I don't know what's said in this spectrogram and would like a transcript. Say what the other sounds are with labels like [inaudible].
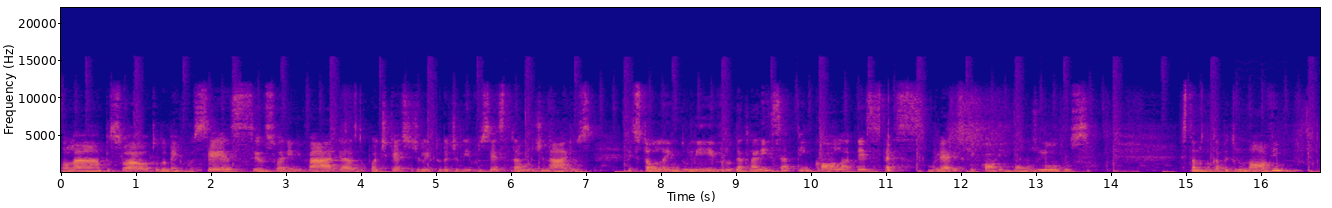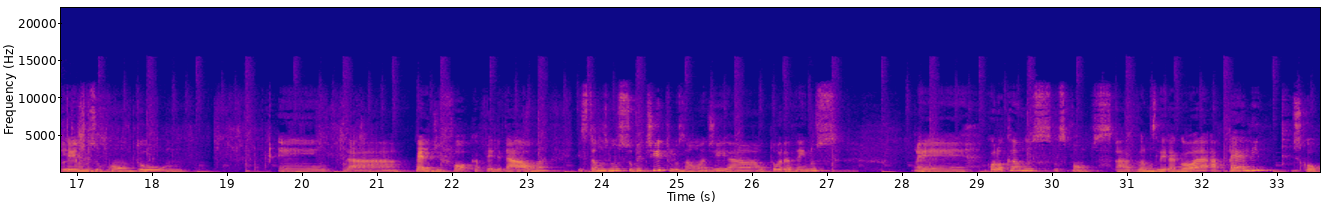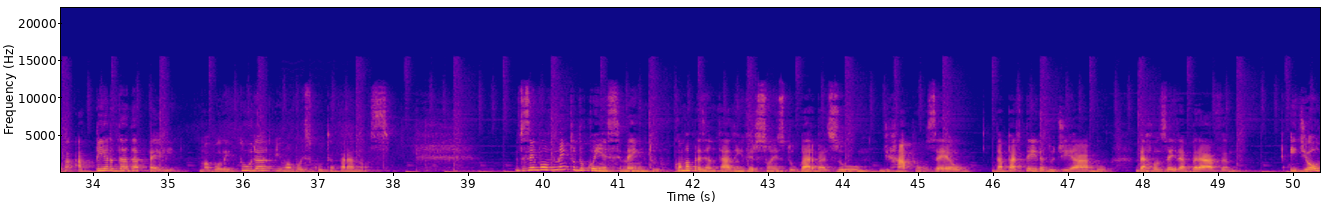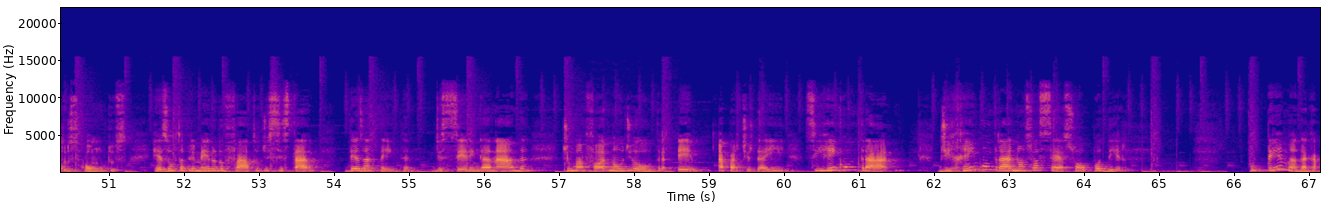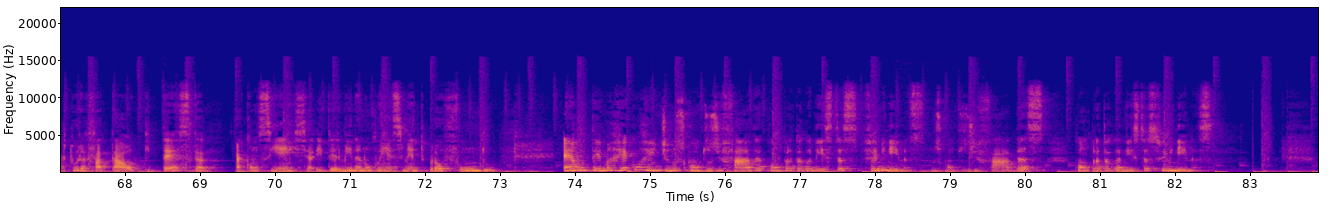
Olá pessoal, tudo bem com vocês? Eu sou a Aline Vargas, do podcast de leitura de livros extraordinários. Estou lendo o livro da Clarissa Pincola Estes, Mulheres que Correm com os Lobos. Estamos no capítulo 9, lemos o conto é, da Pele de Foca, Pele da Alma. Estamos nos subtítulos, onde a autora vem nos é, colocando os, os pontos. Ah, vamos ler agora a pele, desculpa, a perda da pele. Uma boa leitura e uma boa escuta para nós. O desenvolvimento do conhecimento, como apresentado em versões do Barba Azul, de Rapunzel, da Parteira do Diabo, da Roseira Brava e de outros contos, resulta primeiro do fato de se estar desatenta, de ser enganada de uma forma ou de outra e, a partir daí, se reencontrar, de reencontrar nosso acesso ao poder. O tema da captura fatal que testa a consciência e termina num conhecimento profundo é um tema recorrente nos contos de fada com protagonistas femininas, nos contos de fadas com protagonistas femininas.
